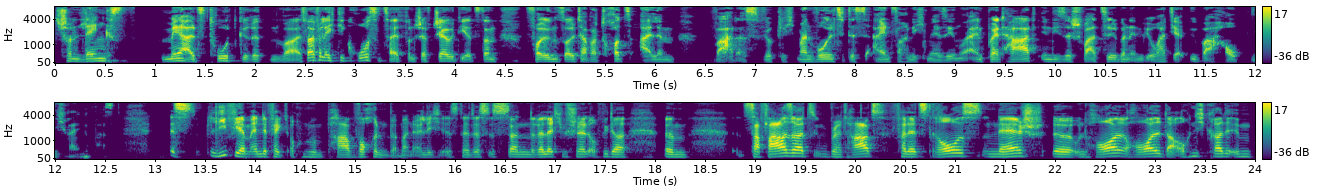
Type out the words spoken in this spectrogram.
schon längst mehr als tot geritten war. Es war vielleicht die große Zeit von Jeff Jarrett, die jetzt dann folgen sollte, aber trotz allem war das wirklich, man wollte das einfach nicht mehr sehen. Und ein Bret Hart in diese schwarz-silbernen NWO hat ja überhaupt nicht reingepasst es lief ja im Endeffekt auch nur ein paar Wochen, wenn man ehrlich ist. Ne? Das ist dann relativ schnell auch wieder ähm, zerfasert. Bret Hart verletzt raus, Nash äh, und Hall, Hall da auch nicht gerade im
